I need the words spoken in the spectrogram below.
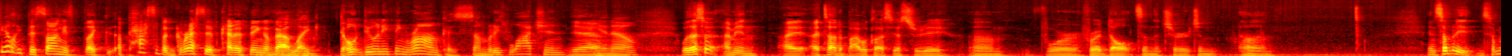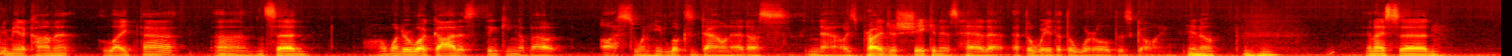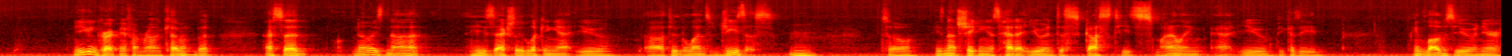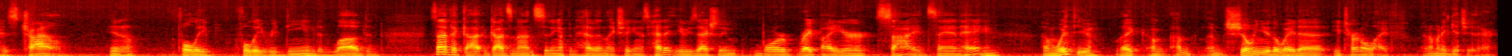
I feel like this song is like a passive aggressive kind of thing about like don't do anything wrong because somebody's watching. Mm. Yeah. You know. Well, that's what I mean. I, I taught a Bible class yesterday um, for for adults in the church, and um, and somebody somebody made a comment like that um, and said, "I wonder what God is thinking about us when He looks down at us now. He's probably just shaking his head at, at the way that the world is going, you know." And I said, "You can correct me if I'm wrong, Kevin, but I said, no, he's not. He's actually looking at you uh, through the lens of Jesus." So he's not shaking his head at you in disgust. He's smiling at you because he he loves you and you're his child. You know, fully fully redeemed and loved. And it's not that God, God's not sitting up in heaven like shaking his head at you. He's actually more right by your side, saying, "Hey, I'm with you. Like I'm I'm I'm showing you the way to eternal life, and I'm gonna get you there."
